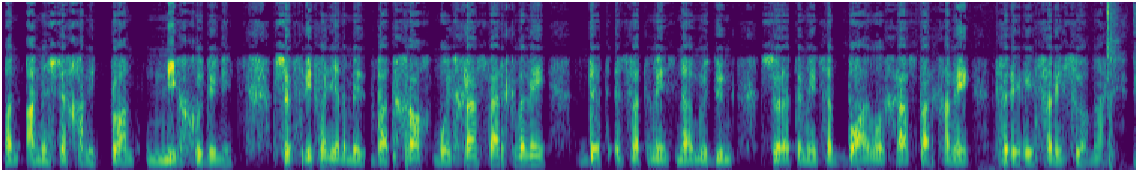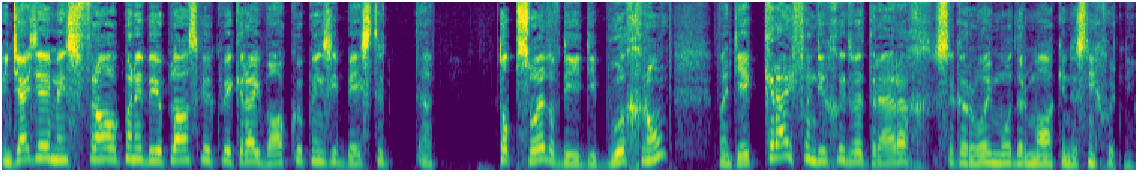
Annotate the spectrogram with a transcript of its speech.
want anders dan gaan die plant nie goed doen nie. So vir die van julle wat graag mooi graswerk wil hê, dit is wat 'n mens nou moet doen sodat 'n mens 'n baie mooi graswerk gaan hê vir die res van die somer. En JJ, mens vra ook maar net by jou plaaslike kwekery, waar koop mens die beste uh, topsoil of die die boergrond want jy kry van die goed wat regtig sulke rooi modder maak en dis nie goed nie.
